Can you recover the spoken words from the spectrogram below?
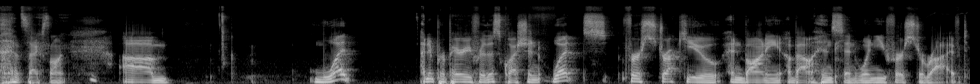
That's excellent. Um, what I didn't prepare you for this question. What first struck you and Bonnie about Hinson when you first arrived?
